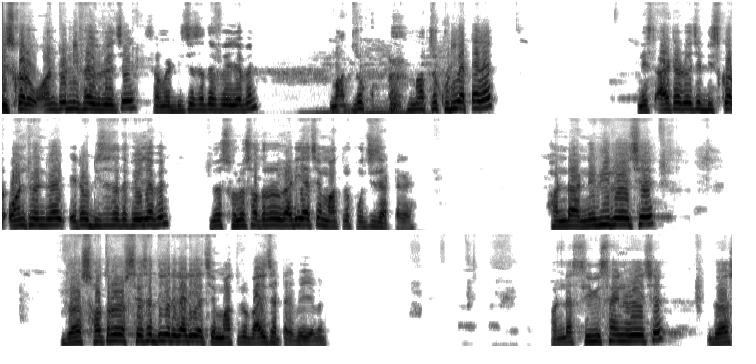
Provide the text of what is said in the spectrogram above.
Discover one twenty five রয়েছে। সামনে ডিসের সাথে পেয়ে যাবেন। মাত্র মাত্র কুড়ি হাজার টাকায়। নেক্সট আরেকটা রয়েছে ডিসকর ওয়ান টোয়েন্টি ফাইভ এটাও ডিসের সাথে পেয়ে যাবেন। দু হাজার ষোলো সতেরোর গাড়ি আছে মাত্র পঁচিশ হাজার টাকায়। হন্ডা নেভি রয়েছে। দু হাজার সতেরোর শেষের দিকের গাড়ি আছে মাত্র বাইশ হাজার টাকা পেয়ে যাবেন। হন্ডা সিভি সাইন রয়েছে। দু হাজার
